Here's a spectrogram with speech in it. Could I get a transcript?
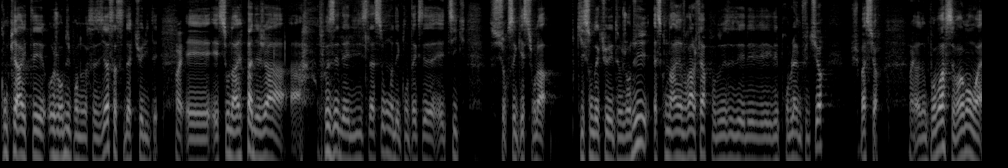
copyrightés aujourd'hui pour nourrir ces IA, ça c'est d'actualité. Ouais. Et, et si on n'arrive pas déjà à, à poser des législations et des contextes éthiques sur ces questions-là qui sont d'actualité aujourd'hui, est-ce qu'on arrivera à le faire pour des, des- des- des problèmes futurs? Je suis pas sûr. Ouais. Euh, donc pour moi, c'est vraiment ouais,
